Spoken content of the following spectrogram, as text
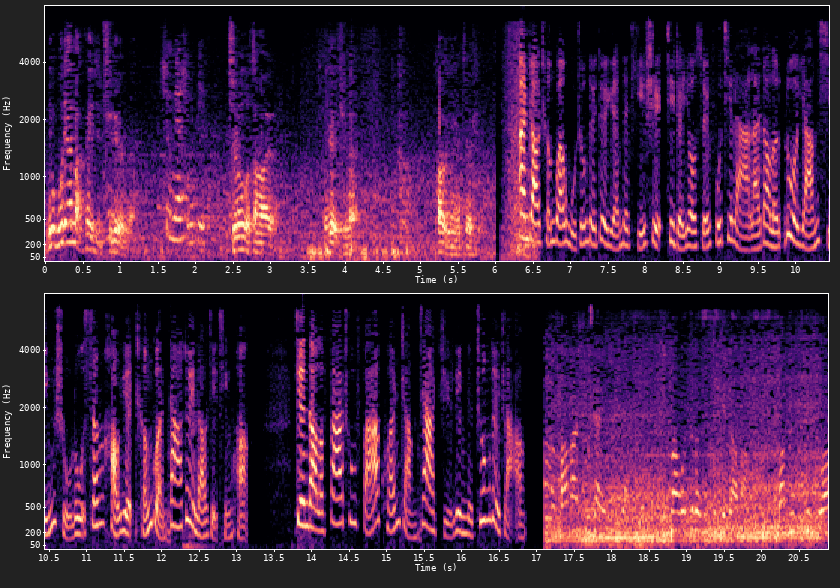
你五点半可以去取这个呗。去面什么地方？去龙路三合院。你可以去那，他会给你解释。按照城管五中队队员的提示，记者又随夫妻俩来到了洛阳行署路三号院城管大队了解情况，见到了发出罚款涨价指令的中队长。麻烦出现一点，你把我知道你是队长吗？往平时说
